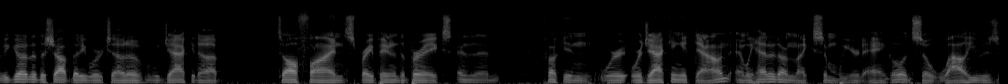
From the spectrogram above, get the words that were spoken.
we go to the shop that he works out of. And we jack it up. It's all fine. Spray painted the brakes, and then fucking we're we're jacking it down, and we had it on like some weird angle. And so while he was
